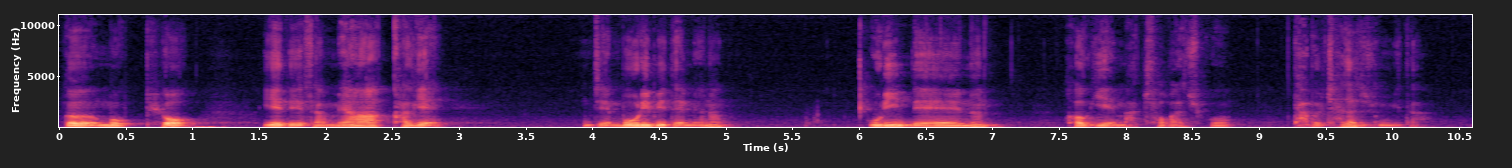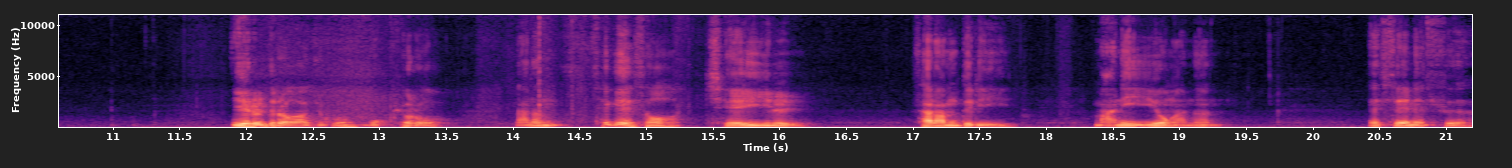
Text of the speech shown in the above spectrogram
그 목표에 대해서 명확하게 이제 몰입이 되면은 우리 뇌는 거기에 맞춰 가지고 답을 찾아줍니다. 예를 들어 가지고 목표로 나는 세계에서 제일 사람들이 많이 이용하는 SNS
